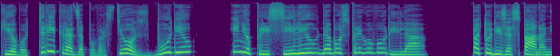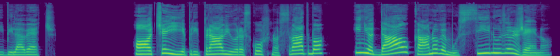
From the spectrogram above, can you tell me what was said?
ki jo bo trikrat zapovrstjo zbudil in jo prisilil, da bo spregovorila. Pa tudi zaspana ni bila več. Oče ji je pripravil razkošno svatbo in jo dal kanovemu sinu za ženo.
